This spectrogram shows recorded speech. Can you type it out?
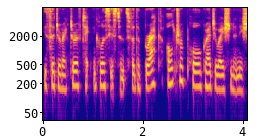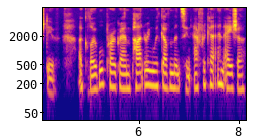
is the Director of Technical Assistance for the BRAC Ultra Poor Graduation Initiative, a global program partnering with governments in Africa and Asia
